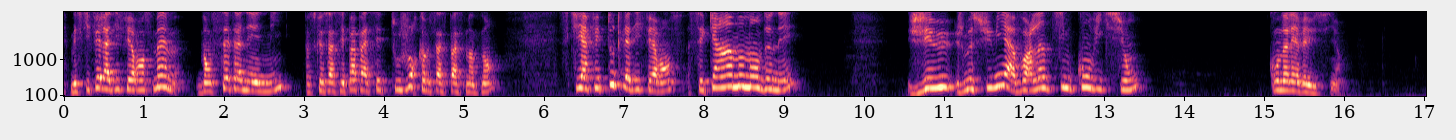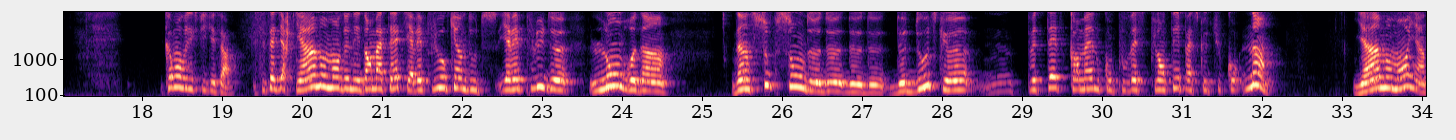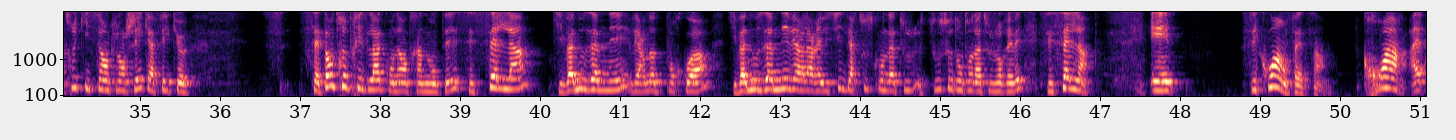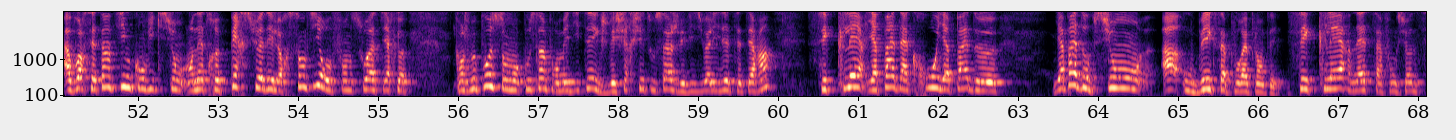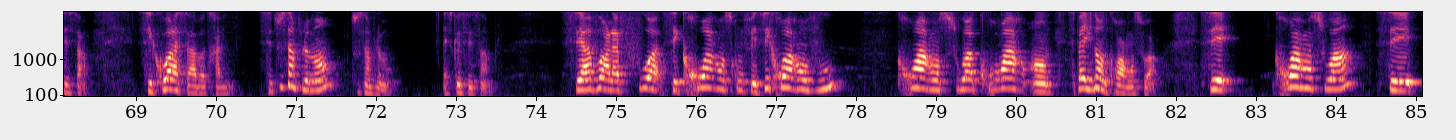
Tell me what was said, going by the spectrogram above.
mais ce qui fait la différence même dans cette année et demie, parce que ça ne s'est pas passé toujours comme ça se passe maintenant, ce qui a fait toute la différence, c'est qu'à un moment donné, j'ai eu, je me suis mis à avoir l'intime conviction qu'on allait réussir. Comment vous expliquer ça? C'est-à-dire qu'il y a un moment donné dans ma tête, il n'y avait plus aucun doute. Il n'y avait plus de l'ombre d'un soupçon de, de doute que peut-être quand même qu'on pouvait se planter parce que tu... Non Il y a un moment, il y a un truc qui s'est enclenché qui a fait que cette entreprise-là qu'on est en train de monter, c'est celle-là qui va nous amener vers notre pourquoi, qui va nous amener vers la réussite, vers tout ce, qu'on a tout ce dont on a toujours rêvé. C'est celle-là. Et c'est quoi en fait ça? Croire, avoir cette intime conviction, en être persuadé, le ressentir au fond de soi. C'est-à-dire que quand je me pose sur mon coussin pour méditer et que je vais chercher tout ça, je vais visualiser, etc., c'est clair, il n'y a pas d'accro, il n'y a pas de... Il n'y a pas d'option A ou B que ça pourrait planter. C'est clair, net, ça fonctionne, c'est ça. C'est quoi ça à votre avis? C'est tout simplement, tout simplement. Est-ce que c'est simple? C'est avoir la foi, c'est croire en ce qu'on fait, c'est croire en vous, croire en soi, croire en... C'est pas évident de croire en soi. C'est croire en soi, c'est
